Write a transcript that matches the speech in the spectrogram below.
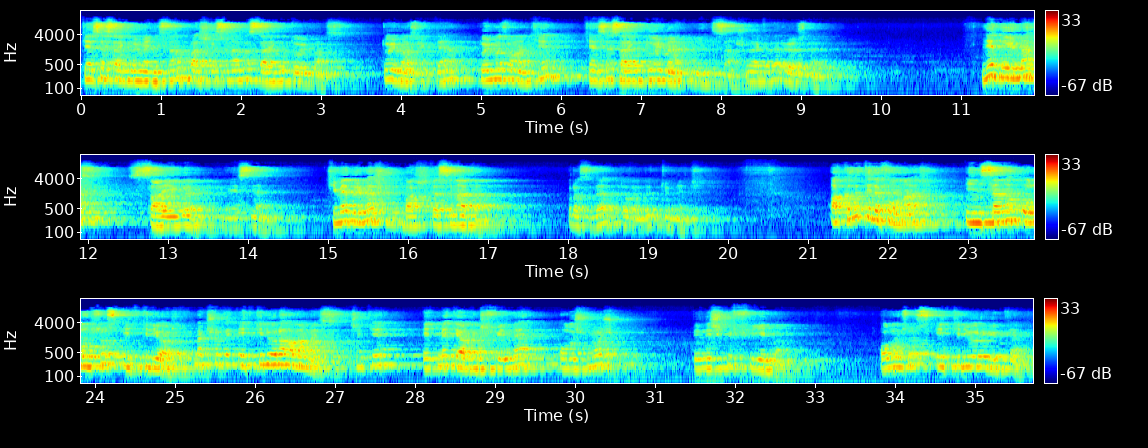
Kendisine saygı duymayan insan başkasına da saygı duymaz. Duymaz yüklem. Duymaz olan kim? Kendisine saygı duymayan insan. Şuraya kadar özne. Ne duymaz? Saygı, nesne. Kime duymaz? Başkasına da. Burası da dolaylı tümleç. Akıllı telefonlar insanı olumsuz etkiliyor. Bak şurada etkiliyor'u alamayız. Çünkü etmek yardımcı fiille oluşmuş birleşik bir fiil var. Olumsuz etkiliyor yüklem.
